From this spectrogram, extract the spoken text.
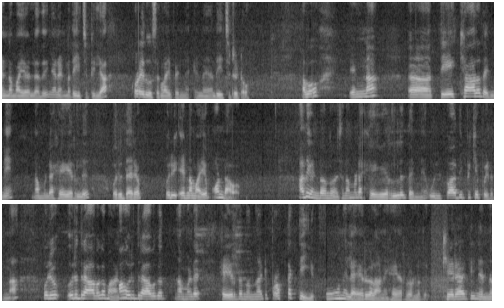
എണ്ണമയം അല്ലത് ഞാൻ എണ്ണ തേച്ചിട്ടില്ല. കുറേ ദിവസങ്ങളായി ഇപ്പം എണ്ണ എണ്ണ ഞാൻ തേച്ചിട്ട് കേട്ടോ അപ്പോൾ എണ്ണ തേക്കാതെ തന്നെ നമ്മുടെ ഹെയറിൽ ഒരു തരം ഒരു എണ്ണമയം ഉണ്ടാവാം. അത് ഉണ്ടോയെന്ന് വെച്ചാൽ നമ്മുടെ ഹെയറിൽ തന്നെ ഉൽപ്പാദിപ്പിക്കപ്പെടുന്ന ഒരു ഒരു ദ്രാവകമാണ്. ആ ഒരു ദ്രാവകം നമ്മുടെ ഹെയറിനെ നന്നായിട്ട് പ്രൊട്ടക്റ്റ് ചെയ്യും. മൂന്ന് ലെയറുകളാണ് ഹെയറിലുള്ളത് കെരാട്ടിൻ എന്ന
